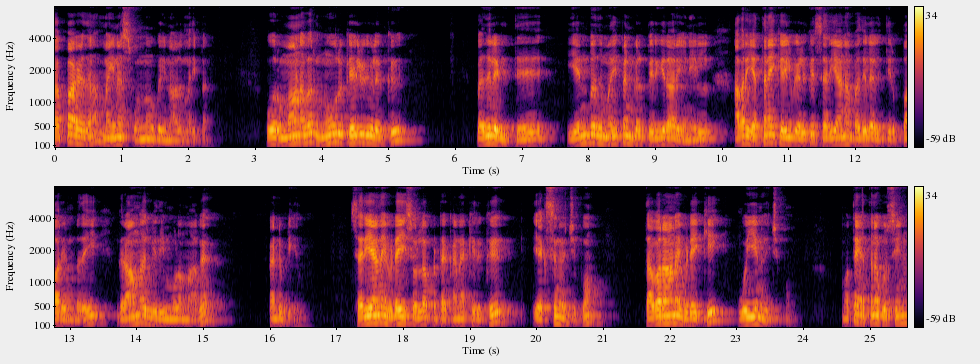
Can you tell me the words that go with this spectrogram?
தப்பாக எழுதுனா மைனஸ் ஒன்று பை நாலு மதிப்பெண். ஒரு மாணவர் நூறு கேள்விகளுக்கு பதிலளித்து எண்பது மதிப்பெண்கள் பெறுகிறார் எனில் அவர் எத்தனை கேள்விகளுக்கு சரியான பதில் அளித்திருப்பார் என்பதை கிராமர் விதி மூலமாக கண்டுபிடிக்கணும். சரியான விடை சொல்லப்பட்ட கணக்கிற்கு எக்ஸ்னு வச்சுப்போம். தவறான விடைக்கு ஒய்ன்னு வச்சுப்போம். மொத்தம் எத்தனை கொஸ்டின்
